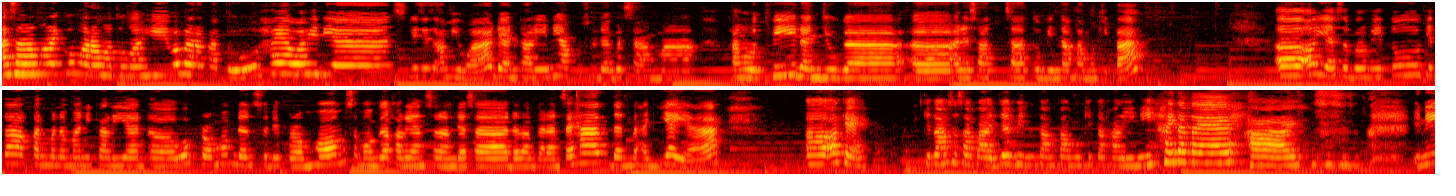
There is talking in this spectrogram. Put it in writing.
Assalamualaikum warahmatullahi wabarakatuh. Hai Wahidians, this is Amiwa Dan kali ini aku sudah bersama Kang Lutfi Dan juga uh, ada satu, satu bintang tamu kita. Uh, Oh iya, sebelum itu kita akan menemani kalian uh, work from home dan study from home. Semoga kalian senantiasa dalam keadaan sehat dan bahagia ya. Uh, Oke, okay kita langsung sapa aja bintang tamu kita kali ini. Hai Teteh. Hai. ini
